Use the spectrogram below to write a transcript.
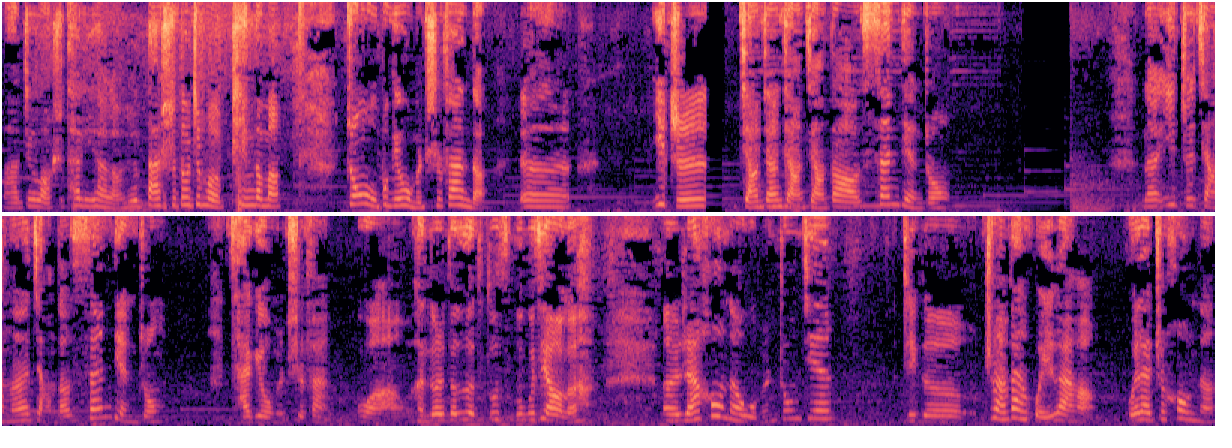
啊，这个老师太厉害了！这个大师都这么拼的吗？中午不给我们吃饭的，嗯，一直讲讲讲讲到三点钟，那一直讲呢，讲到三点钟才给我们吃饭。哇，很多人都饿得肚子咕咕叫了。呃，然后呢，我们中间这个吃完饭回来哈，回来之后呢，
